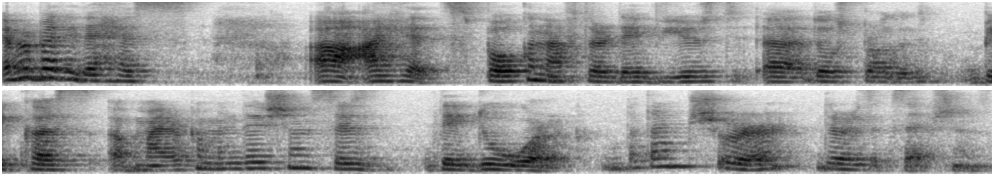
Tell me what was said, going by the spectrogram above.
everybody that has uh, I had spoken after they've used uh, those products because of my recommendations says they do work but I'm sure there's exceptions.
